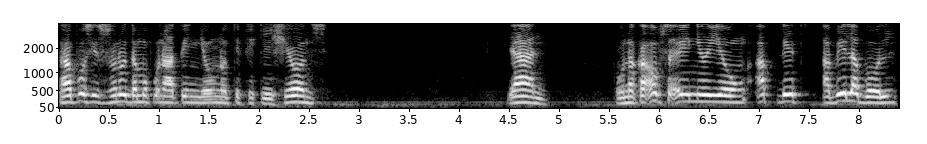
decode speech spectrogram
Tapos, isusunod naman po natin yung notifications. Yan. Kung naka-off sa inyo yung updates available,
